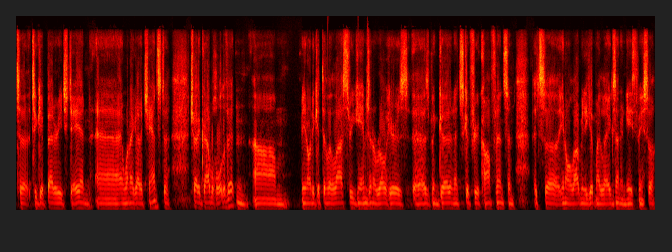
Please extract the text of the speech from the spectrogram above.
to to get better each day, and uh, when I got a chance to try to grab a hold of it, and um, you know, to get the last three games in a row here is, uh, has been good, and it's good for your confidence, and it's uh, you know allowed me to get my legs underneath me. So,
